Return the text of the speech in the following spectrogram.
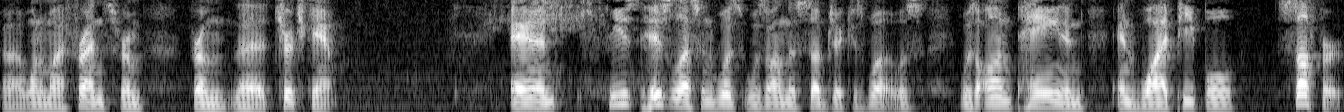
uh, one of my friends from from the church camp and his his lesson was was on the subject as well. It was was on pain and and why people suffer.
